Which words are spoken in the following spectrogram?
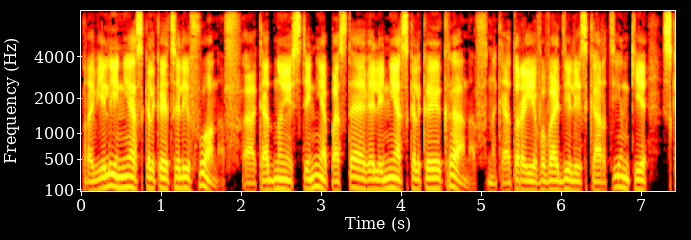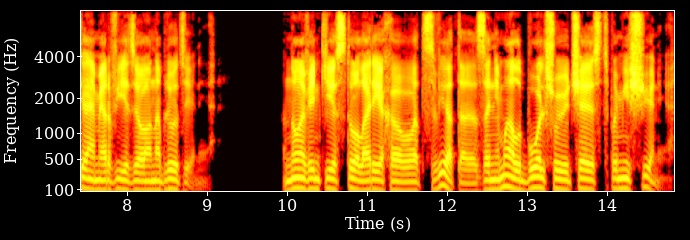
провели несколько телефонов, а к одной стене поставили несколько экранов, на которые выводились картинки с камер видеонаблюдения. Новенький стол орехового цвета занимал большую часть помещения.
